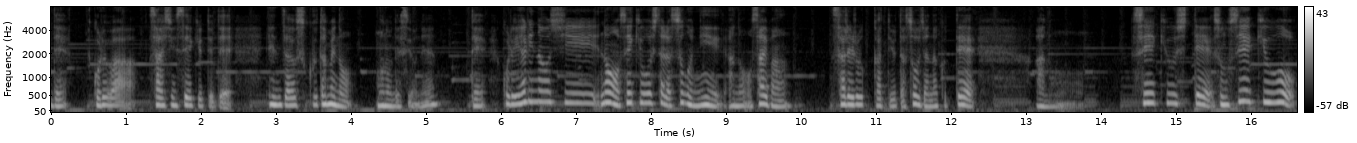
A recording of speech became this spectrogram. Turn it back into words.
でこれは再審請求って言って冤罪を救うためのものですよね。でこれやり直しの請求をしたらすぐにあの裁判されるかって言ったらそうじゃなくてあの請求してその請求を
